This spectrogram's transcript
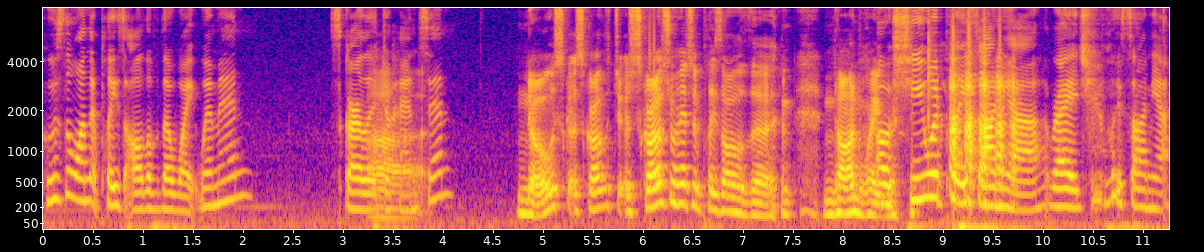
who's the one that plays all of the white women? Scarlett Uh, Johansson? no. Scar- Scarlett Jo- Scarlett Johansson plays all of the non-white. Oh, women. she would play Sonya, right? She would play Sonya.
